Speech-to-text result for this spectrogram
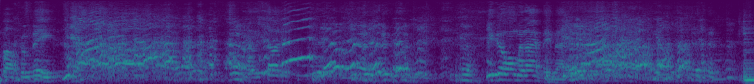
apart from me. you go on without me, man.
